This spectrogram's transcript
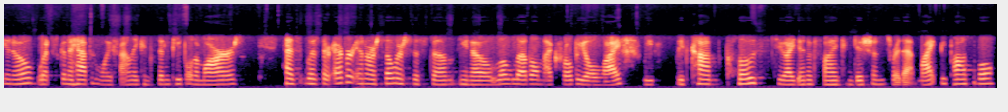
You know, what's going to happen when we finally can send people to Mars? Has was there ever in our solar system, you know, low level microbial life? We've we've come close to identifying conditions where that might be possible.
